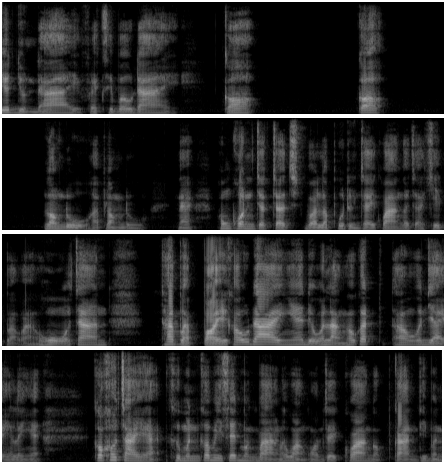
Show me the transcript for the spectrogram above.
ยืดหยุ่นได้ flexible ได้ ก็ก็ ลองดูครับลองดูนะบางคนจะจะเวลาพูดถึงใจกว้างก็จะคิดแบบว่าโอ้โหอาจารย์ถ้าแบบปล่อยให้เขาได้เงี้ยเดี๋ยววันหลังเขาก็เอากันใหญ่อะไรเงี้ยก็เข้าใจอะ่ะคือมันก็มีเส้นบางๆ ระหว่างความใจกว้างกับการที่มัน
